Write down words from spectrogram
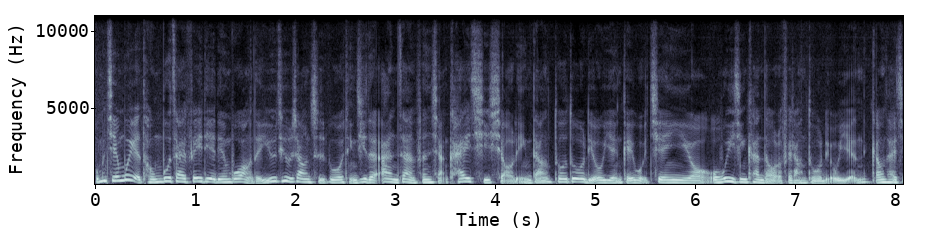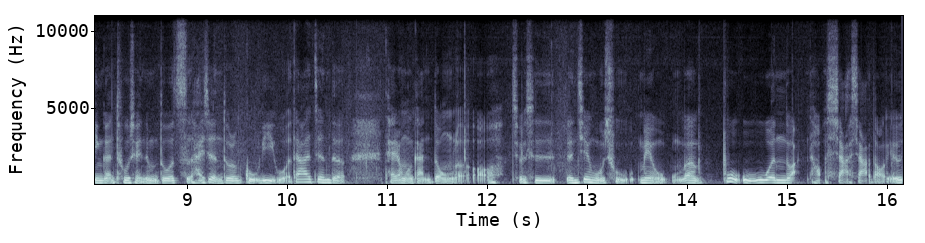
我们节目也同步在飞碟联播网的 YouTube 上直播，请记得按赞、分享、开启小铃铛，多多留言给我建议哦。我已经看到了非常多留言，刚才尽管吐水那么多次，还是很多人鼓励我，大家真的太让我感动了哦！就是人间无处没有呃不无温暖，好吓吓到有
